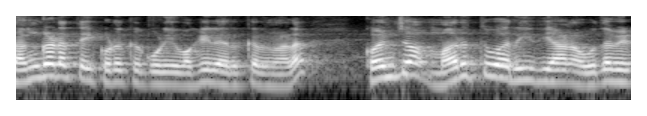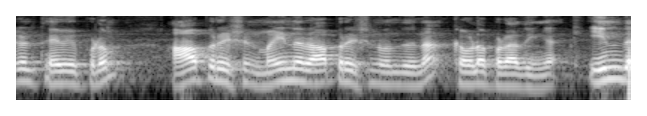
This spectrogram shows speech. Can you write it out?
சங்கடத்தை கொடுக்கக்கூடிய வகையில் இருக்கிறதுனால கொஞ்சம் மருத்துவ ரீதியான உதவிகள் தேவைப்படும். ஆப்ரேஷன் மைனர் ஆப்ரேஷன் வந்ததுன்னா கவலைப்படாதீங்க. இந்த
